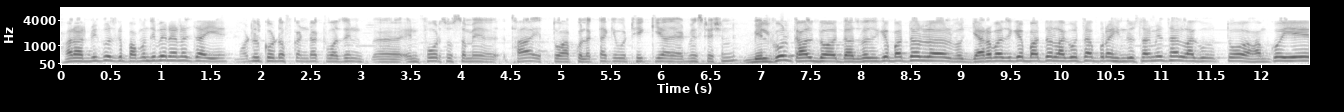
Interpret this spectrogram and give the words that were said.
हर आदमी को उसके पाबंदी में रहना चाहिए। Model code of conduct was in enforce उस समय था तो आपको लगता है कि वो ठीक किया एडमिनिस्ट्रेशन ने? बिल्कुल कल दस बजे के बाद तो ग्यारह बजे के बाद तो लागू था पूरा हिंदुस्तान में था लागू। तो हमको ये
